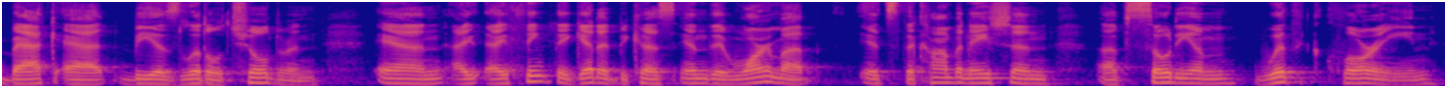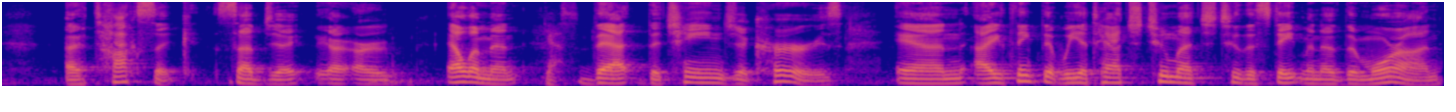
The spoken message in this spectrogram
back at be as little children. And I, I think they get it because in the warm up, it's the combination of sodium with chlorine, a toxic subject uh, or element, yes. that the change occurs. And I think that we attach too much to the statement of the moron.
